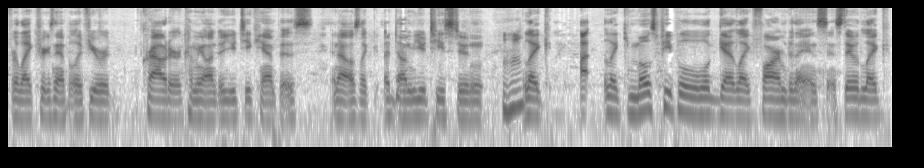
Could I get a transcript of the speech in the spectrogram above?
for like for example if you were Crowder coming onto UT campus and I was like a dumb UT student Mm-hmm. like. I, like most people will get like farmed in that instance. They would like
